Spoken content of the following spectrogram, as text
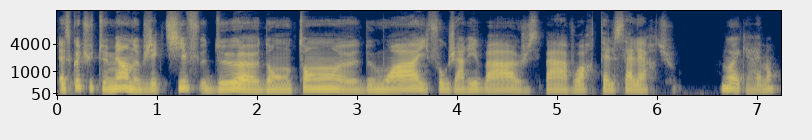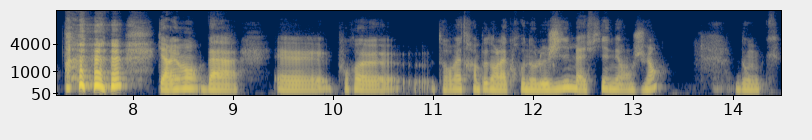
est-ce que tu te mets un objectif de euh, dans tant de mois, il faut que j'arrive à, je sais pas, avoir tel salaire, tu vois? Ouais, carrément. carrément. Bah, pour te remettre un peu dans la chronologie, ma fille est née en juin. Donc,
